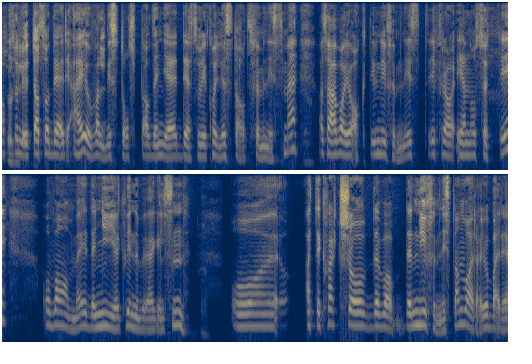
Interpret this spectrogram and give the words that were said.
Absolutt. Altså, der, jeg er jo veldig stolt av den, det som vi kaller statsfeminisme. Altså, jeg var jo aktiv nyfeminist fra 71 og var med i den nye kvinnebevegelsen. Og etter hvert så det var, det, Nyfeministene var jo bare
